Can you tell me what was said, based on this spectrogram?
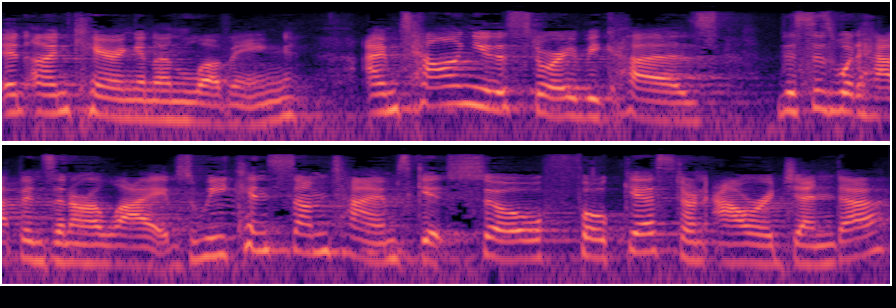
and uncaring and unloving. I'm telling you the story because this is what happens in our lives. We can sometimes get so focused on our agenda.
